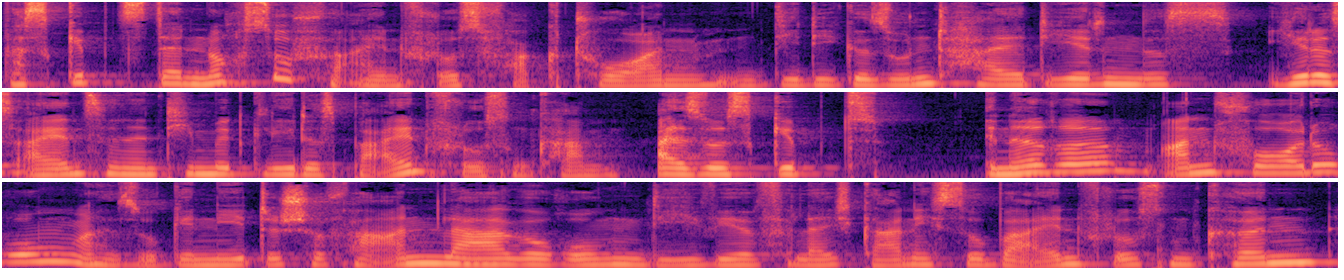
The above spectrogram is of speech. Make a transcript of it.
was gibt's denn noch so für Einflussfaktoren, die die Gesundheit jedes, jedes einzelnen Teammitgliedes beeinflussen kann? Also es gibt innere Anforderungen, also genetische Veranlagerungen, die wir vielleicht gar nicht so beeinflussen können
